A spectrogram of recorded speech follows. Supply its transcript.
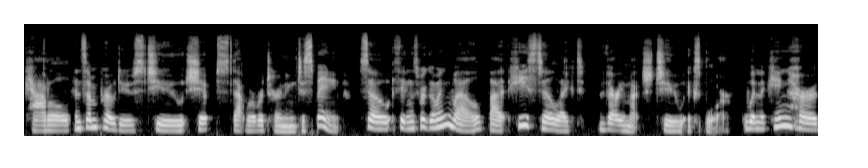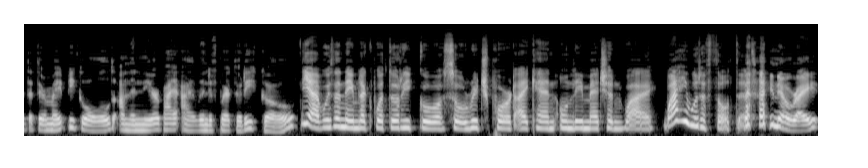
cattle, and some produce to ships that were returning to Spain. So things were going well, but he still liked very much to explore. When the king heard that there might be gold on the nearby island of Puerto Rico, Yeah, with a name like Puerto Rico, so rich port, I can only imagine why why he would have thought that. I know, right?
